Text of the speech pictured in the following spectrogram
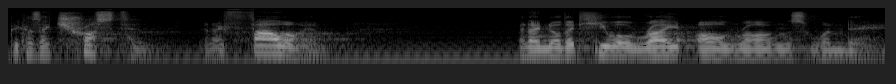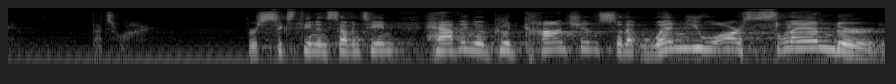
Because I trust Him and I follow him. And I know that he will right all wrongs one day. That's why. Verse 16 and 17 having a good conscience so that when you are slandered,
